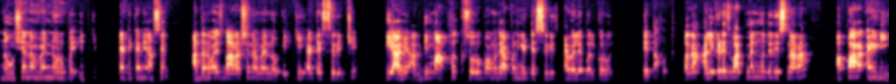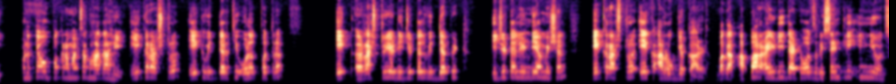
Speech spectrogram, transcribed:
नऊशे नव्याण्णव रुपये इतकी त्या ठिकाणी असेल. अदरवाईज बाराशे नव्याण्णव इतकी ह्या टेस्ट सिरीजची फी आहे. अगदी माफक स्वरूपामध्ये आपण ही टेस्ट सिरीज अवेलेबल करून देत आहोत. बघा अलीकडेच बातम्यांमध्ये दिसणारा अपार आय डी कोणत्या उपक्रमाचा भाग आहे? एक राष्ट्र एक विद्यार्थी ओळखपत्र एक राष्ट्रीय डिजिटल विद्यापीठ डिजिटल इंडिया मिशन एक राष्ट्र एक आरोग्य कार्ड. बघा APAAR I D that was recently in news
